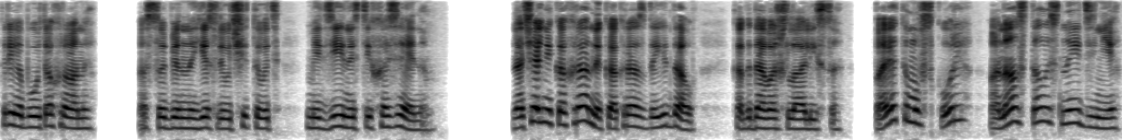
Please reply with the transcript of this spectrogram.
требуют охраны, особенно если учитывать медийность их хозяина. Начальник охраны как раз доедал, когда вошла Алиса, поэтому вскоре она осталась наедине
